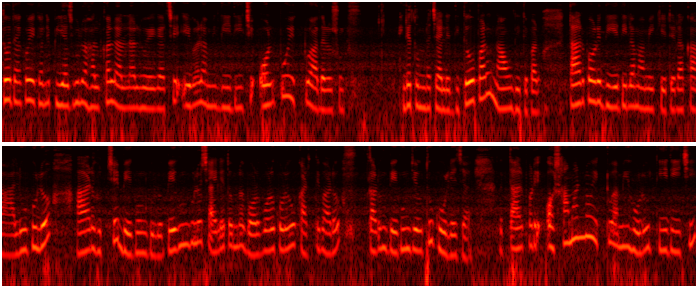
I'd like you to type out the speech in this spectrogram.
তো দেখো, এখানে পেঁয়াজগুলো হালকা লাল লাল হয়ে গেছে। এবার আমি দিয়ে দিয়েছি অল্প একটু আদা রসুন। এটা তোমরা চাইলে দিতেও পারো, নাও দিতে পারো। তারপরে দিয়ে দিলাম আমি কেটে রাখা আলুগুলো আর হচ্ছে বেগুনগুলো। বেগুনগুলো চাইলে তোমরা বড় বড় করেও কাটতে পারো, কারণ বেগুন যেহেতু গলে যায়। তারপরে অসামান্য একটু আমি হলুদ দিয়ে দিয়েছি।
